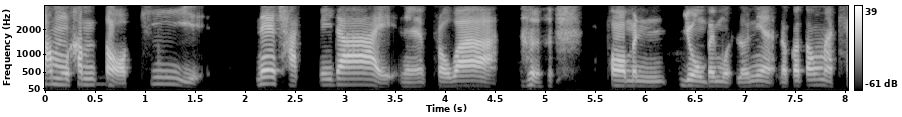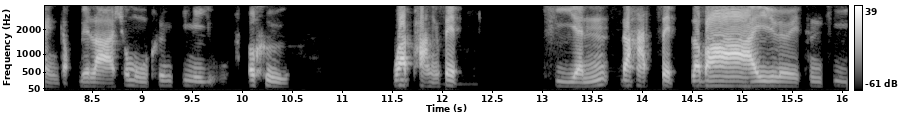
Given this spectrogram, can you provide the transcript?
จำคำตอบที่แน่ชัดไม่ได้นะ เพราะว่าพอมันโยงไปหมดแล้วเนี่ย เราก็ต้องมาแข่งกับเวลาชั่วโมงครึ่งที่มีอยู่ ก็คือวาดผังเสร็จ เขียนรหัสเสร็จระบายเลยทันที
